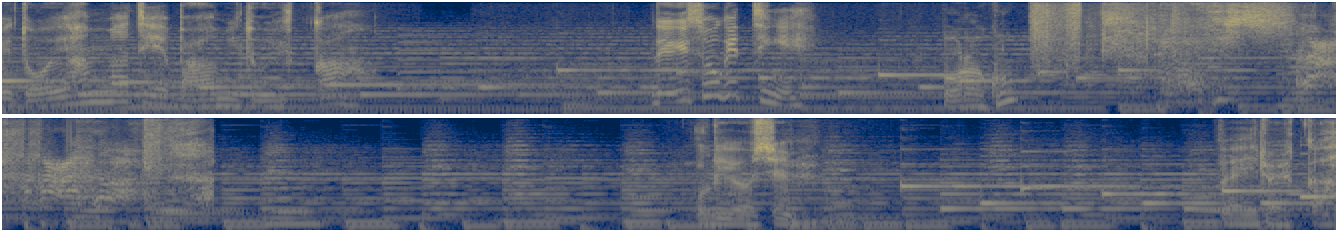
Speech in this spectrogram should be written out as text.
왜 너의 한마디에 마음이 놓일까? 내일 소개팅해. 뭐라고? 우리 요즘 왜 이럴까?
